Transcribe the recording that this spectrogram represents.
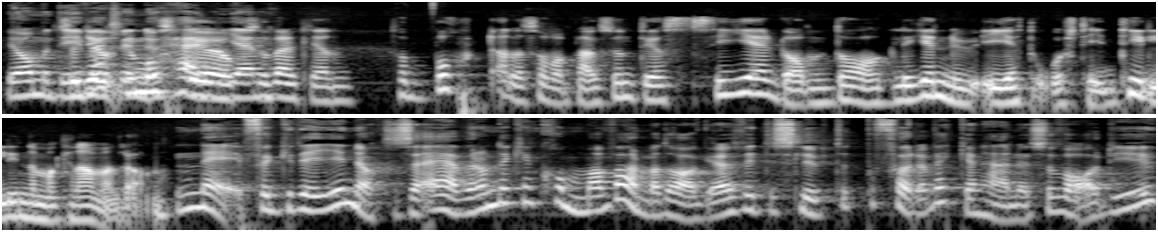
Ja men det är så verkligen då måste helgen... jag också verkligen ta bort alla sommarplagg så inte jag ser dem dagligen nu i ett års tid till innan man kan använda dem. Nej, för grejen är också så även om det kan komma varma dagar, vet, i slutet på förra veckan här nu så var det ju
